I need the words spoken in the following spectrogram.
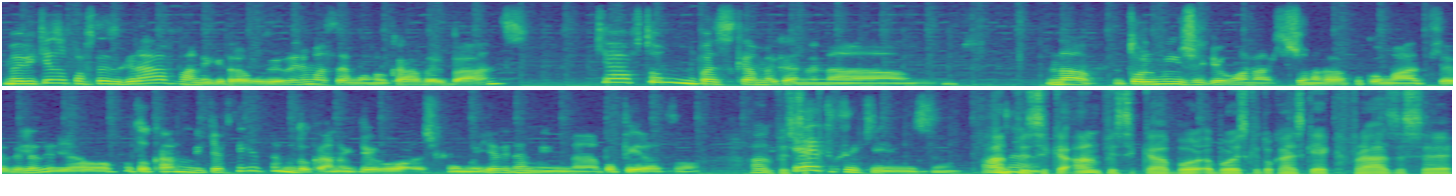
Μερικές από αυτές γράφανε και τραγούδια, δεν ήμασταν μόνο cover bands και αυτό μου βασικά με έκανε να, να τολμήσω κι εγώ να αρχίσω να γράφω κομμάτια. Δηλαδή λέω αφού το κάνουν και αυτοί γιατί δεν το κάνω κι εγώ ας πούμε, γιατί να μην αποπειραθώ. Αν φυσικά, και έτσι ξεκίνησε. Αν, ναι. φυσικά, αν φυσικά μπορείς και το κάνεις και εκφράζεσαι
